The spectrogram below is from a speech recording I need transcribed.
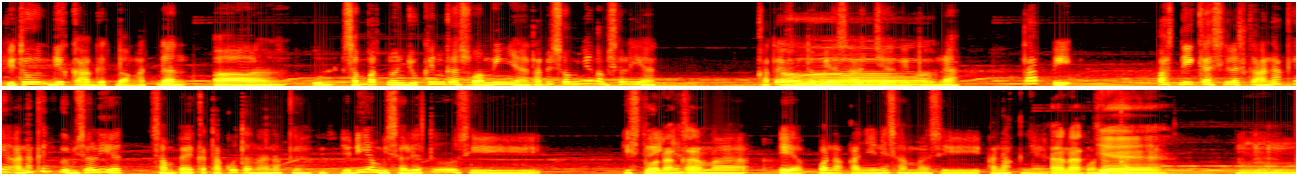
itu dia kaget banget dan ud- sempat nunjukin ke suaminya, tapi suaminya nggak bisa lihat. Katanya foto Oh. biasa aja gitu. Nah, tapi pas dikasih lihat ke anaknya, anaknya juga bisa lihat sampai ketakutan anaknya. Gitu. Jadi yang bisa lihat tuh si istrinya Ponakan. sama iya ponakannya ini sama si anaknya. Anaknya. Ponakannya. Hmm.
